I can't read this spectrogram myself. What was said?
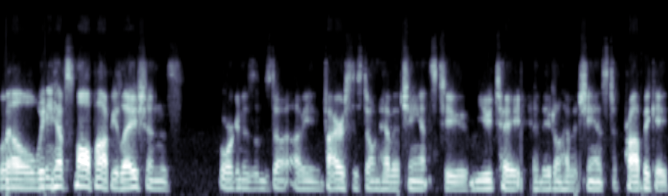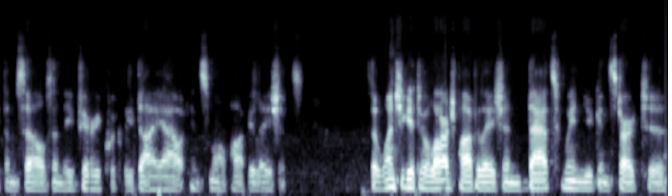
Well, when you have small populations, organisms don't, I mean, viruses don't have a chance to mutate and they don't have a chance to propagate themselves and they very quickly die out in small populations. So once you get to a large population, that's when you can start to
